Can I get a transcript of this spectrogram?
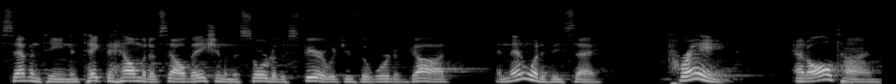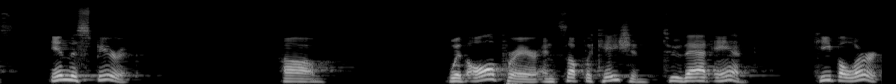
17, and take the helmet of salvation and the sword of the Spirit, which is the Word of God. And then what does he say? Praying at all times in the Spirit, uh, with all prayer and supplication to that end. Keep alert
